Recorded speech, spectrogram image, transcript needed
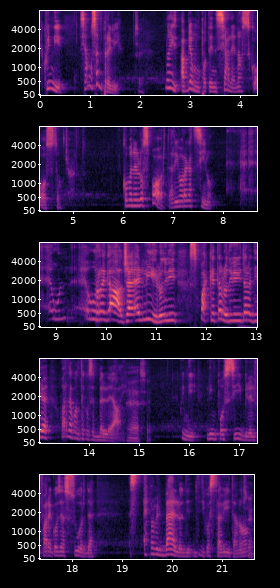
E quindi siamo sempre lì. sì, Noi abbiamo un potenziale nascosto. certo. Come nello sport, arriva un ragazzino. È un, è un regalo, cioè è lì, lo devi spacchettare, lo devi evitare e dire guarda quante cose belle hai. Eh, sì. Quindi l'impossibile, il fare cose assurde, è proprio il bello di, di questa vita, no? Sì.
